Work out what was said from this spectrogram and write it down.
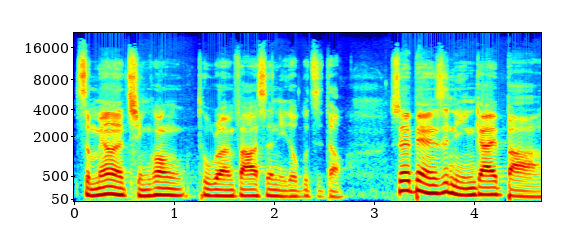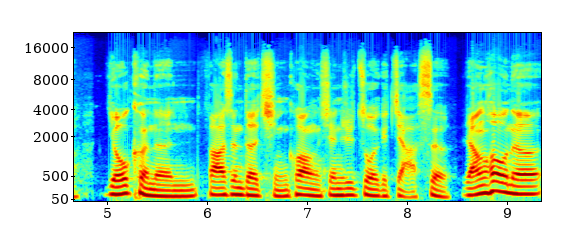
怎么样的情况突然发生你都不知道，所以变成是你应该把有可能发生的情况先去做一个假设，然后呢，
